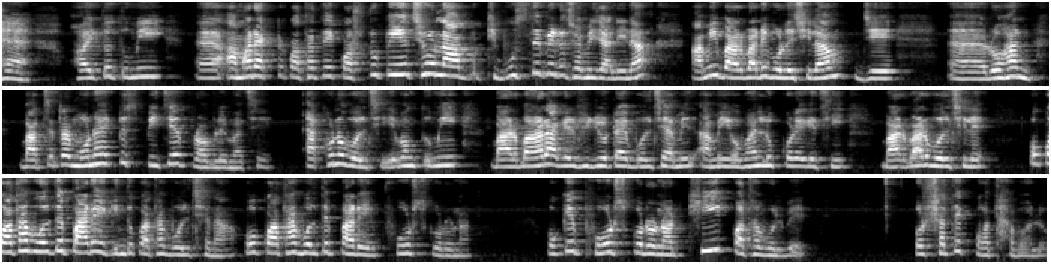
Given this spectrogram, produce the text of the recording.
হ্যাঁ হয়তো তুমি আমার একটা কথাতে কষ্ট পেয়েছ না বুঝতে পেরেছ, আমি জানি না। আমি বারবারই বলেছিলাম যে রোহান, বাচ্চাটার মনে হয় একটু স্পিচের প্রবলেম আছে। এখনও বলছি এবং তুমি বারবার আগের ভিডিওটায় বলছে, আমি আমি ওভারলুক করে গেছি, বারবার বলছিলে। ও কথা বলতে পারে, কিন্তু কথা বলছে না। ও কথা বলতে পারে ফোর্স করো না। ওকে ফোর্স করো না, ঠিক কথা বলবে। ওর সাথে কথা বলো।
